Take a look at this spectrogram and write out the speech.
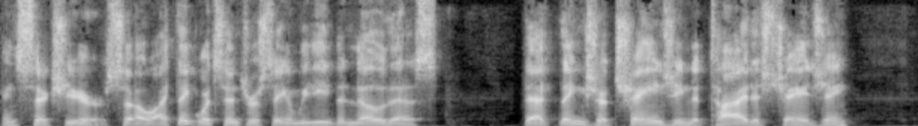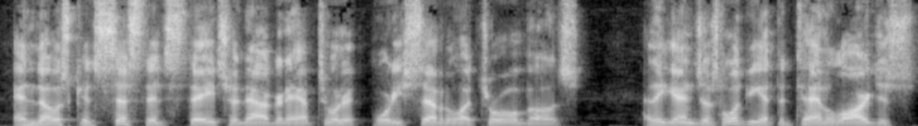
in six years. So I think what's interesting, and we need to know this, that things are changing, the tide is changing, and those consistent states are now going to have 247 electoral votes. And again, just looking at the 10 largest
